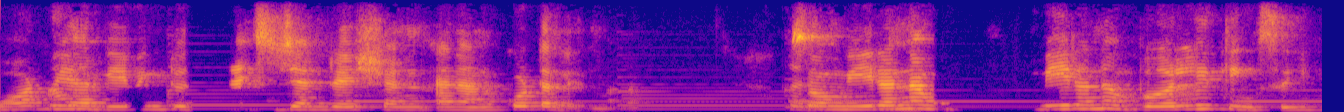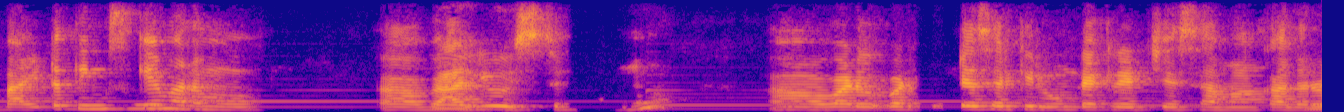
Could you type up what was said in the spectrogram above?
what we are giving to next generation అని అనుకోవటం లేదు మనం సో మీరన్న మీరన్న వరల్డ్లీ థింగ్స్ ఈ బయట థింగ్స్ కే మనము వాల్యూ ఇస్తున్నాము. ఆ, వాడు వాడు పుట్టేసరికి రూమ్ డెకరేట్ చేసామా కలర్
